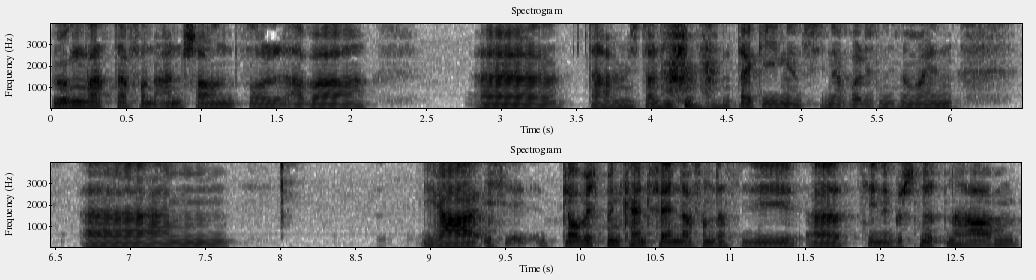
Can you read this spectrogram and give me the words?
irgendwas davon anschauen soll, aber äh, da habe ich mich dann dagegen entschieden, da wollte ich nicht nochmal hin. Ähm, ja, ich glaube, ich bin kein Fan davon, dass sie die äh, Szene geschnitten haben,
